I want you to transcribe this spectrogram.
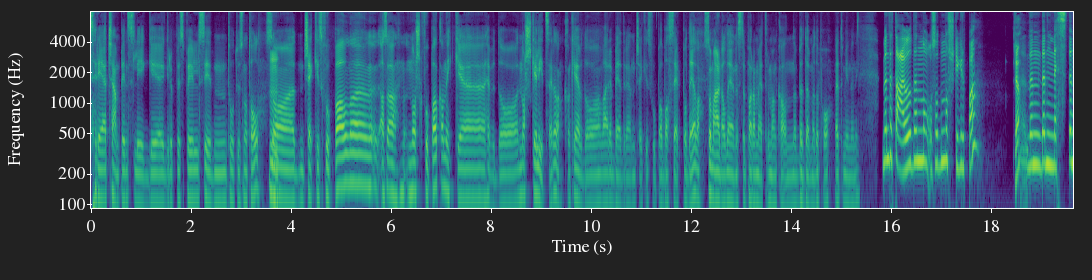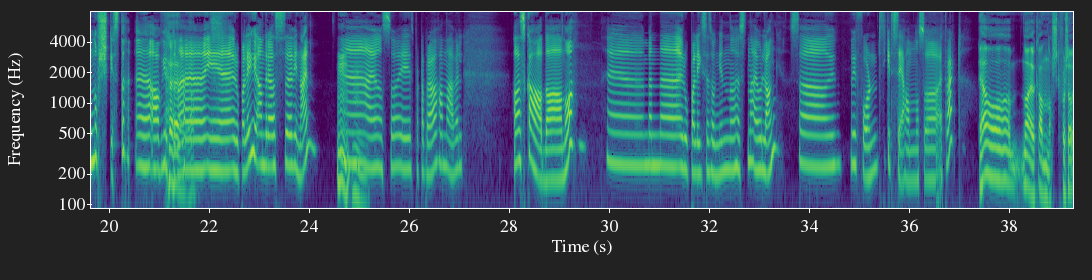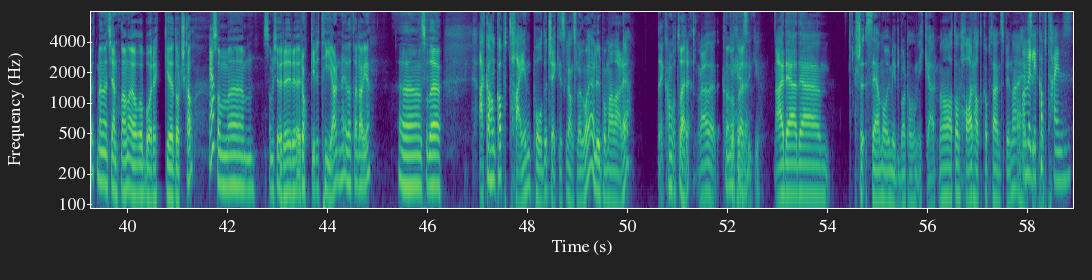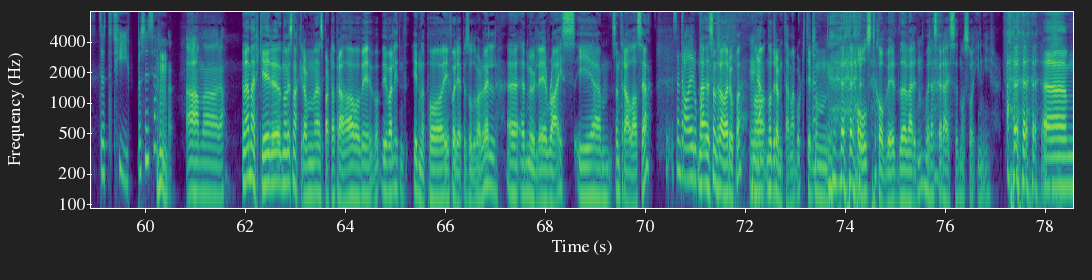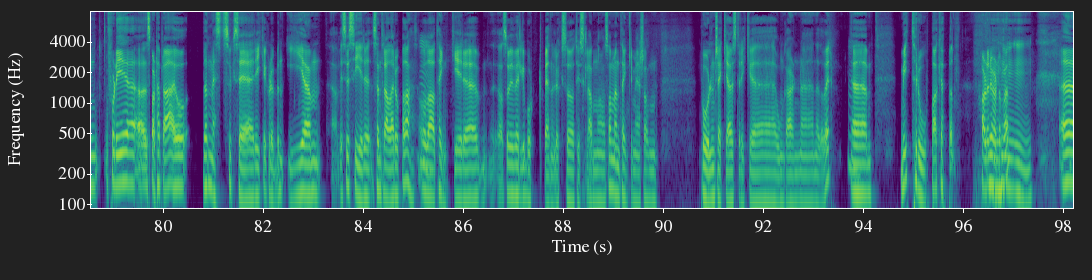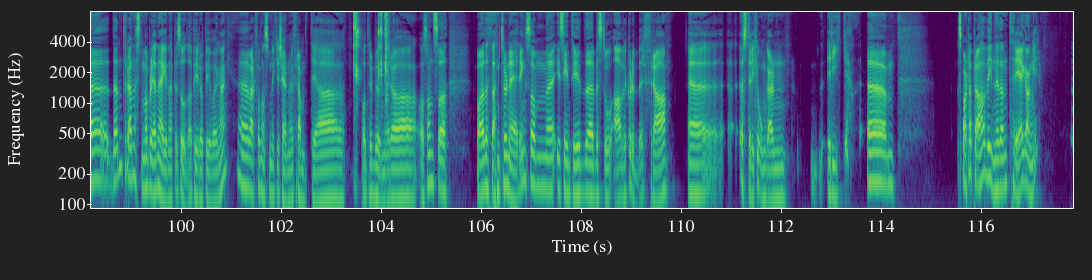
tre Champions League-gruppespill siden 2012. Så mm. tsjekkisk fotball Altså, norsk fotball kan ikke hevde å Norsk eliteserie da. Kan ikke hevde å være bedre enn tsjekkisk fotball basert på det, da. Som er da det eneste parameteret man kan bedømme det på, etter min mening. Men dette er jo den, også den norske gruppa. Ja. Den, den, mest, den norskeste uh, av gruppene ja. i Europaligaen. Andreas Vindheim mm, uh, er jo også i Sparta Praha. Han er vel Han er skada nå. Uh, men uh, Europaligasesongen og høsten er jo lang, så vi får sikkert se han også etter hvert. Ja, og nå er jo ikke han norsk for så vidt, men et kjent navn er jo Borek Dotskal, ja. som, uh, som, kjører rocker-tieren i dette laget. Uh, så det Er ikke han kaptein på det tsjekkiske landslaget òg? Jeg lurer på om han er det? Det kan godt være. Ja, det, kan godt være. Sikker. Nei, det, det ser jeg nå umiddelbart at han ikke er. Men at han har hatt kapteinspinnet, er jeg helt sikker på. Han er veldig kapteinete type, syns jeg. Ja, han er, ja. Men jeg merker, eh, når vi snakker om eh, Sparta Praha, og vi, vi, var litt inne på i forrige episode, var det vel, eh, en mulig rise i Sentral-Asia. Sentral-Europa. Nei, Sentral-Europa. Nå, ja. nå, drømte jeg meg bort til sånn post-covid-verden, hvor jeg skal reise noe så inn i um, Fordi Sparta Praha er jo den mest suksessrike klubben i um, ja, Hvis vi sier Sentral-Europa, da, og mm. da tenker Altså, vi velger bort Benelux og Tyskland og sånn, men tenker mer sånn Polen, Tsjekkia, Østerrike, Ungarn eh, nedover. Mm. Uh, Mitropa-cupen, har dere hørt om den? Uh, den tror jeg nesten må bli en egen episode av Pyro Pivo en gang. Uh, I hvert fall nå som det ikke skjer noe i framtida på tribuner og, og, sånn. Så var jo dette en turnering som uh, i sin tid besto av klubber fra Østerrike-Ungarn-riket. Sparta Praha har vunnet den tre ganger.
